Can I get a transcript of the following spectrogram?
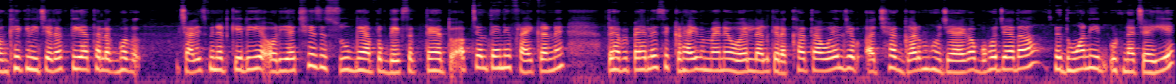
पंखे के नीचे रख दिया था लगभग चालीस मिनट के लिए और ये अच्छे से सूख गए, आप लोग देख सकते हैं। तो अब चलते हैं इन्हें फ्राई करने। तो यहाँ पे पहले से कढ़ाई में मैंने ऑयल डाल के रखा था। ऑयल जब अच्छा गर्म हो जाएगा, बहुत ज़्यादा इसमें धुआँ नहीं उठना चाहिए।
